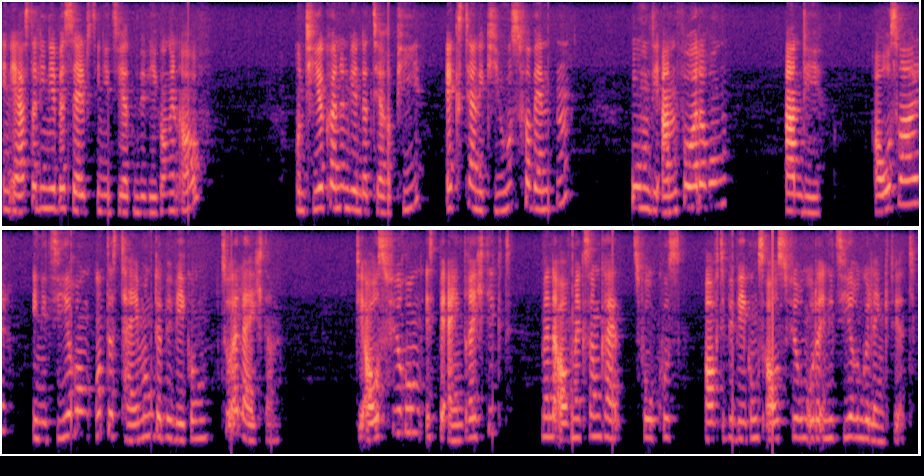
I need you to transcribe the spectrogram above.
in erster Linie bei selbstinitiierten Bewegungen auf und hier können wir in der Therapie externe Cues verwenden, um die Anforderung an die Auswahl Initiierung und das Timing der Bewegung zu erleichtern. Die Ausführung ist beeinträchtigt, wenn der Aufmerksamkeitsfokus auf die Bewegungsausführung oder Initiierung gelenkt wird.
